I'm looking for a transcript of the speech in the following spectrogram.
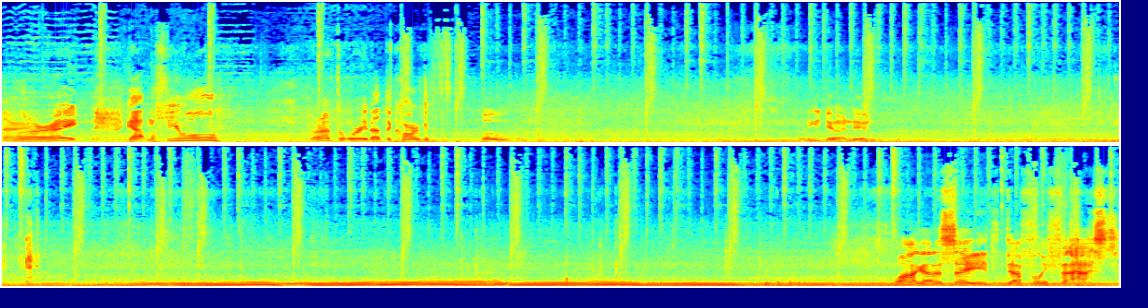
All right, All right. got my fuel. Don't have to worry about the carbon. Oh, you doing, dude? I gotta say, it's definitely fast.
